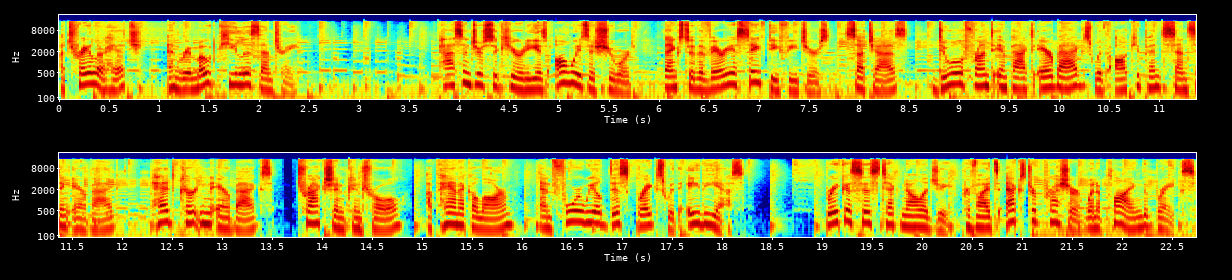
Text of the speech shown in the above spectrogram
a trailer hitch, and remote keyless entry. Passenger security is always assured thanks to the various safety features such as dual front impact airbags with occupant sensing airbag, head curtain airbags, traction control, a panic alarm, and four-wheel disc brakes with ABS. Brake Assist technology provides extra pressure when applying the brakes.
